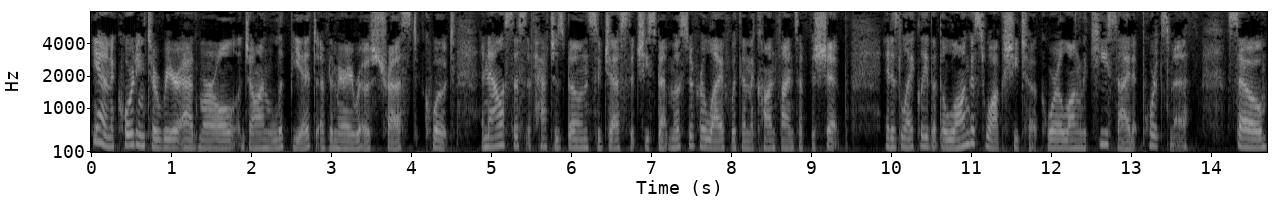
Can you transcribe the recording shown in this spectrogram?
Yeah, and according to Rear Admiral John Lippiett of the Mary Rose Trust, quote, analysis of Hatch's bones suggests that she spent most of her life within the confines of the ship it is likely that the longest walks she took were along the quayside at Portsmouth. So,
